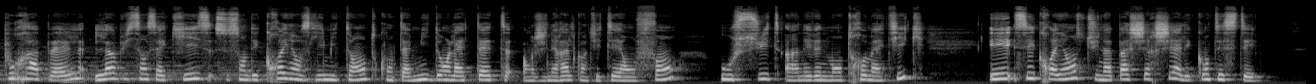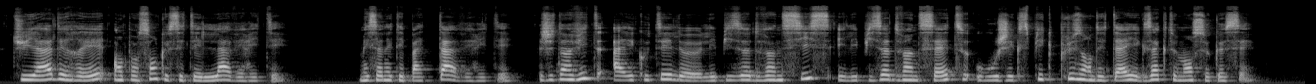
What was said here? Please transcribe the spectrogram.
Pour rappel, l'impuissance acquise, ce sont des croyances limitantes qu'on t'a mis dans la tête en général quand tu étais enfant ou suite à un événement traumatique et ces croyances, tu n'as pas cherché à les contester. Tu y as adhéré en pensant que c'était la vérité. Mais ça n'était pas ta vérité. Je t'invite à écouter l'épisode 26 et l'épisode 27 où j'explique plus en détail exactement ce que c'est.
